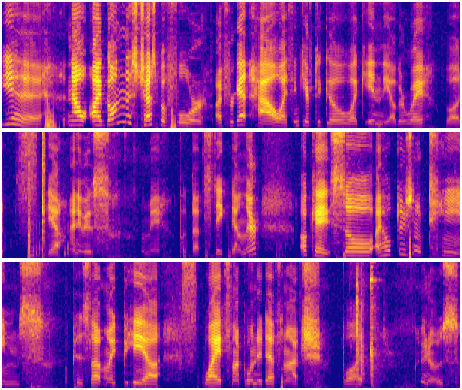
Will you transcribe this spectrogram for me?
Yeah. Now, I've gotten this chest before. I forget how. I think you have to go, like, in the other way. But, yeah. Anyways, me put that stake down there. Okay, so I hope there's no teams, because that might be uh, why it's not going to deathmatch, but who knows.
